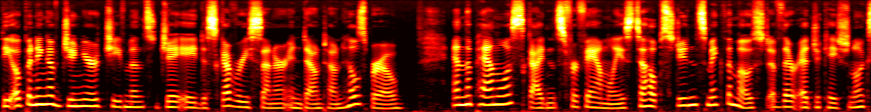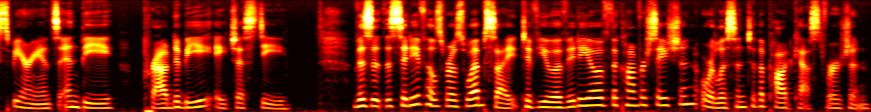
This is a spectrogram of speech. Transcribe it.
the opening of Junior Achievement's JA Discovery Center in downtown Hillsboro, and the panelists' guidance for families to help students make the most of their educational experience and be proud to be HSD. Visit the City of Hillsboro's website to view a video of the conversation or listen to the podcast version.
